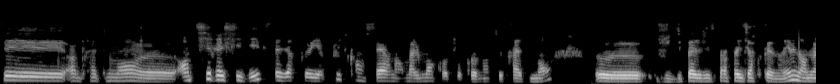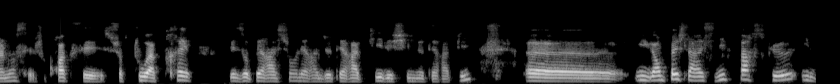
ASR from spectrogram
c'est un traitement euh, anti-récidif, c'est-à-dire qu'il n'y a plus de cancer normalement quand on commence ce traitement. Euh, je dis pas, j'espère pas dire de conneries, mais normalement, je crois que c'est surtout après les opérations, les radiothérapies, les chimiothérapies. Euh, il empêche la récidive parce que il,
